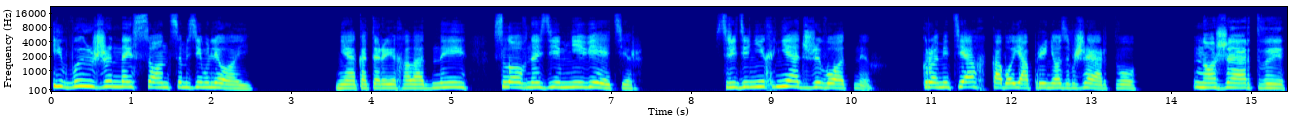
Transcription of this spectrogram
и выжженной солнцем землей. Некоторые холодны, словно зимний ветер. Среди них нет животных, кроме тех, кого я принес в жертву. Но жертвы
